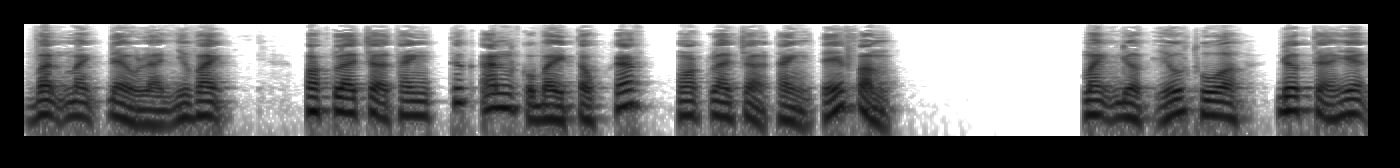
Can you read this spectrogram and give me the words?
vận mệnh đều là như vậy, hoặc là trở thành thức ăn của bầy tộc khác, hoặc là trở thành tế phẩm. Mạnh được yếu thua, được thể hiện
